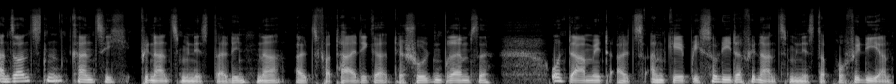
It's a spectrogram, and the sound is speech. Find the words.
Ansonsten kann sich Finanzminister Lindner als Verteidiger der Schuldenbremse und damit als angeblich solider Finanzminister profilieren.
